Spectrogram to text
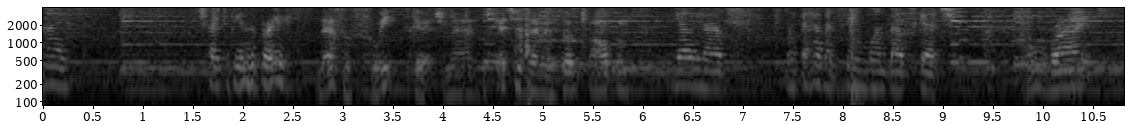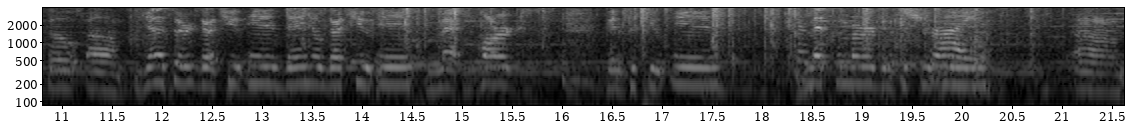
Nice. Tried to be in the break. That's a sweet sketch, man. Sketches have been so awesome. Yeah, they have. Like, I haven't seen one bad sketch. All right. So, um, janitor got you in. Daniel got you in. Matt Parks gonna put you in. Just Messimer gonna put you tried. in. Um,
